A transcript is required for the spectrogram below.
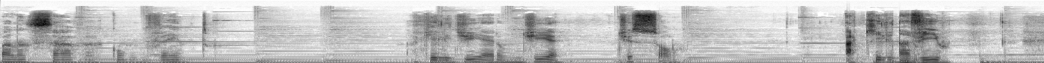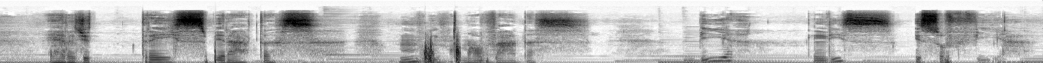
balançava com o vento. Aquele dia era um dia de sol. Aquele navio era de três piratas muito malvadas: Bia, Liz e Sofia.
